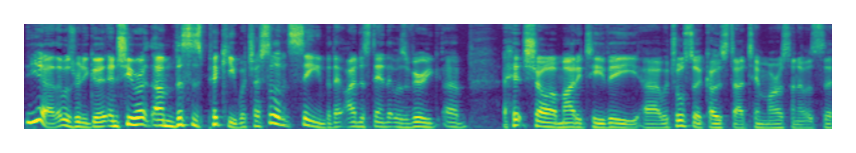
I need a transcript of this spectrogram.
Yeah, that was really good. And she wrote um, This Is Piki, which I still haven't seen, but that, I understand that was a very um, a hit show on Māori TV, uh, which also co-starred Tem Morrison. It was uh,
